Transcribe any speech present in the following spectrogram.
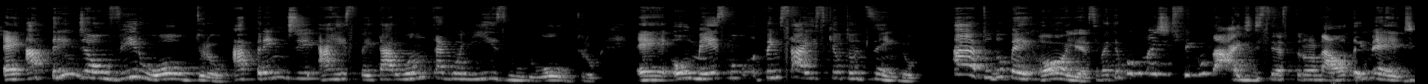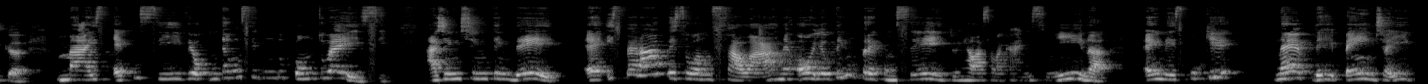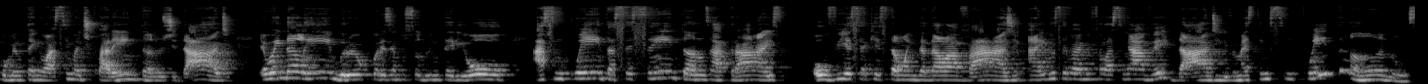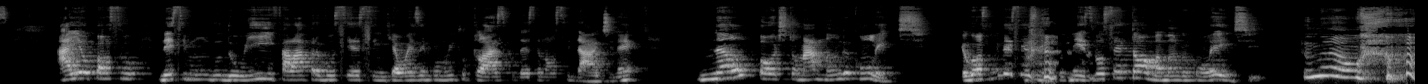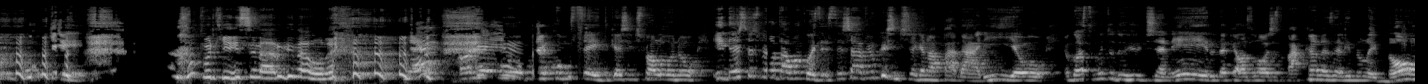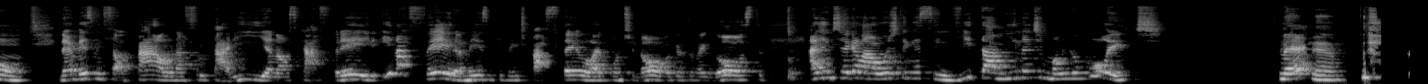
é, aprende a ouvir o outro, aprende a respeitar o antagonismo do outro, é, ou mesmo pensar isso que eu estou dizendo. Ah, tudo bem, olha, você vai ter um pouco mais de dificuldade de ser astronauta e médica, mas é possível. Então, o segundo ponto é esse: a gente entender, é, esperar a pessoa nos falar, né? Olha, eu tenho um preconceito em relação à carne suína, é Inês, porque né, de repente, aí, como eu tenho acima de 40 anos de idade, eu ainda lembro, eu, por exemplo, sou do interior, há 50, 60 anos atrás, ouvia essa questão ainda da lavagem. Aí você vai me falar assim: ah, verdade, Lívia, mas tem 50 anos. Aí eu posso, nesse mundo do I, falar para você assim, que é um exemplo muito clássico dessa nossa idade, né? Não pode tomar manga com leite. Eu gosto muito desse exemplo mesmo. Você toma manga com leite? Não. Por quê? Porque ensinaram que não, né? né? Olha aí o preconceito que a gente falou. No... E deixa eu te perguntar uma coisa. Você já viu que a gente chega na padaria? Ou... Eu gosto muito do Rio de Janeiro, daquelas lojas bacanas ali no Leblon, né? mesmo em São Paulo, na frutaria, na Oscar Freire, e na feira mesmo, que vende pastel lá em Ponte Nova, que eu também gosto. A gente chega lá, hoje tem assim, vitamina de manga com leite. Né? É.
